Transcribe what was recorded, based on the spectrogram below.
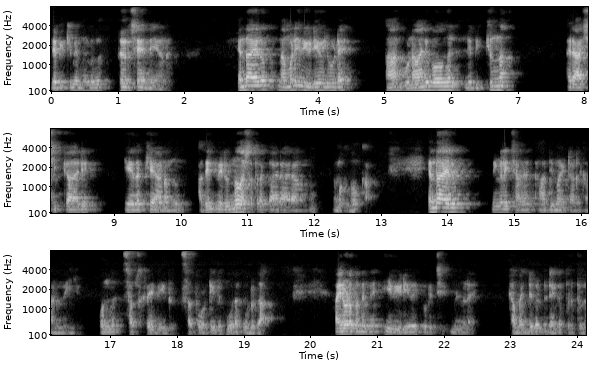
ലഭിക്കുമെന്നുള്ളത് തീർച്ച തന്നെയാണ് എന്തായാലും നമ്മൾ ഈ വീഡിയോയിലൂടെ ആ ഗുണാനുഭവങ്ങൾ ലഭിക്കുന്ന രാശിക്കാര് ഏതൊക്കെയാണെന്നും അതിൽ വരുന്ന നക്ഷത്രക്കാരാരാണെന്നും നമുക്ക് നോക്കാം. എന്തായാലും നിങ്ങൾ ഈ ചാനൽ ആദ്യമായിട്ടാണ് കാണുന്നതെങ്കിൽ ഒന്ന് സബ്സ്ക്രൈബ് ചെയ്ത് സപ്പോർട്ട് ചെയ്ത് കൂടെ കൂടുക. അതിനോടൊപ്പം തന്നെ ഈ വീഡിയോയെ കുറിച്ച് നിങ്ങളുടെ കമന്റുകൾ രേഖപ്പെടുത്തുക.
